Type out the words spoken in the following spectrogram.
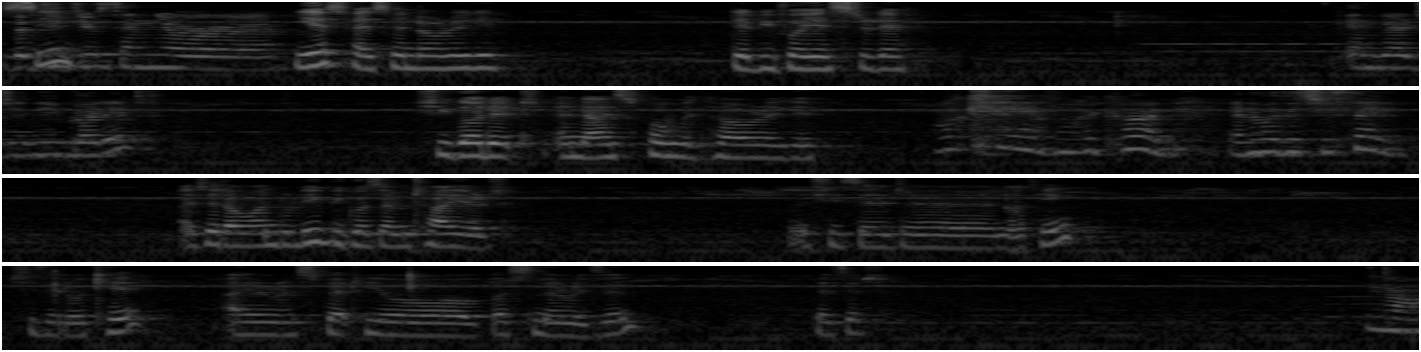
But See? did you send your? Yes, I sent already. Day before yesterday. And Virginie got it? She got it, and I spoke with her already. Okay. Oh my God. And what did she say? I said I want to leave because I'm tired. And she said uh, nothing. She said okay. I respect your personal reason. That's it. No.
